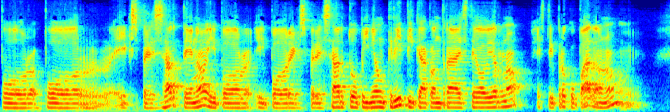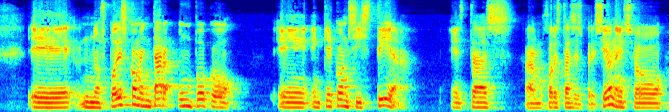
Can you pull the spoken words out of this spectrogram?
por, expresarte ¿no? y, por, y por expresar tu opinión crítica contra este gobierno, estoy preocupado. ¿no? Eh, ¿Nos puedes comentar un poco eh, en qué consistía estas, a lo mejor estas expresiones o,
